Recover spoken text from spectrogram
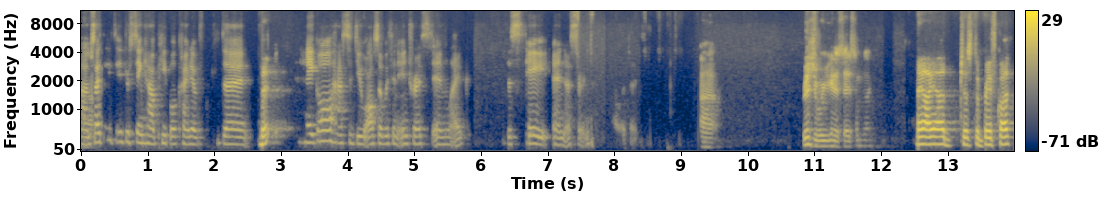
Um. So I think it's interesting how people kind of the but, Hegel has to do also with an interest in like the state and a certain politics. Uh, Richard, were you going to say something? May I add just a brief question?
